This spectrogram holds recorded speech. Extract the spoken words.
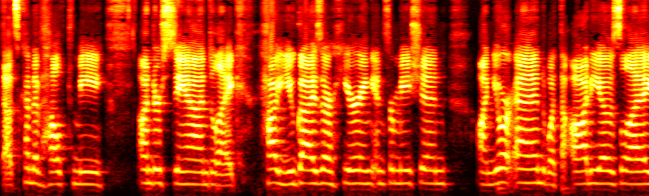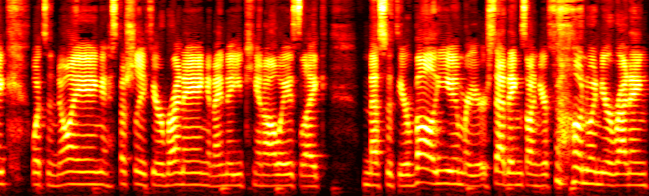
That's kind of helped me understand like how you guys are hearing information on your end, what the audio's like, what's annoying, especially if you're running. And I know you can't always like mess with your volume or your settings on your phone when you're running.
